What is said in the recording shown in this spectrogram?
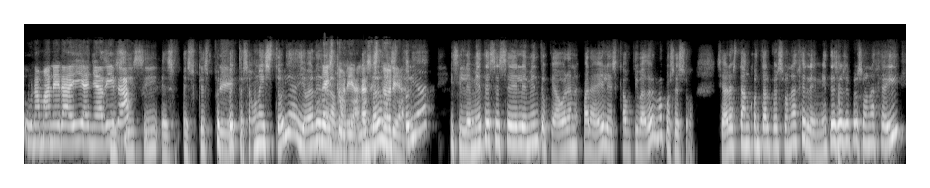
una manera ahí añadida. Sí, sí, Es, es, que es perfecto. O sea, una historia, llevarle una historia, las historias. historia y si le metes ese elemento que ahora para él es cautivador, no, pues eso. Si ahora están con tal personaje, le metes a ese personaje ahí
